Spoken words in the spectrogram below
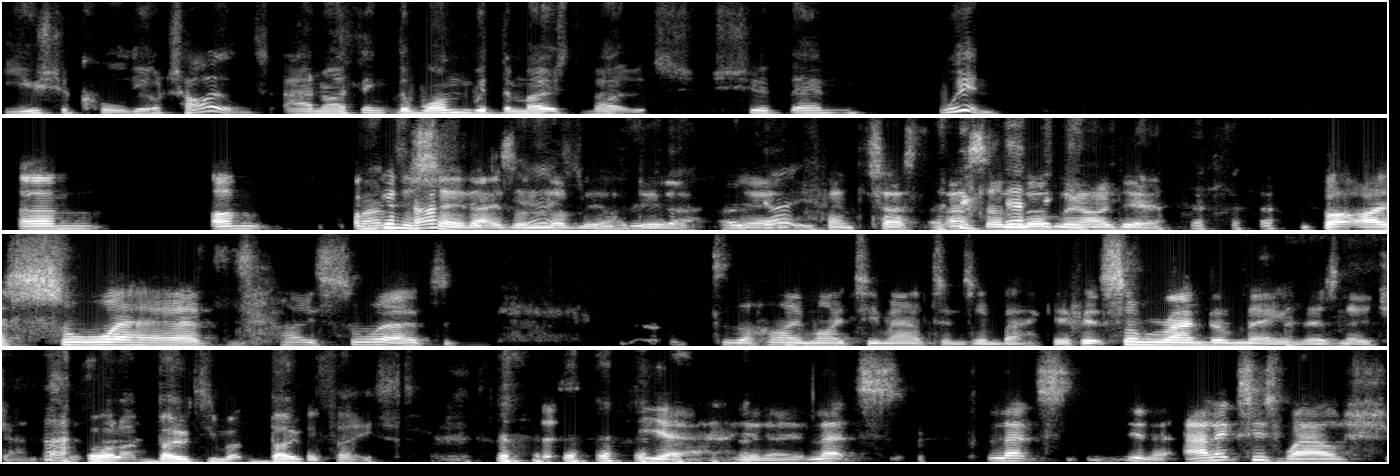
you should call your child, and I think the one with the most votes should then win. Um, I'm I'm going to say that is a Yes, lovely we'll idea. that. Yeah, fantastic. That's Okay. a lovely idea. But I swear, I swear to, to the high mighty mountains and back, if it's some random name, there's no chance. or like boaty boat face. yeah, you know, let's let's you know, Alex is Welsh.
